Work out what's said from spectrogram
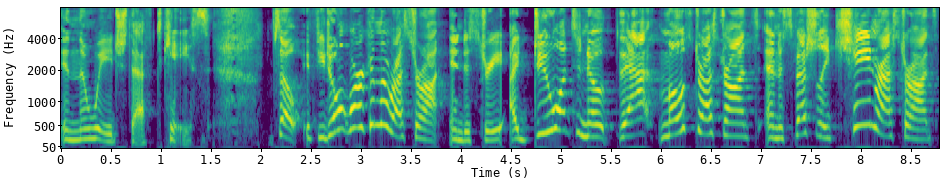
in the wage theft case. So, if you don't work in the restaurant industry, I do want to note that most restaurants, and especially chain restaurants,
